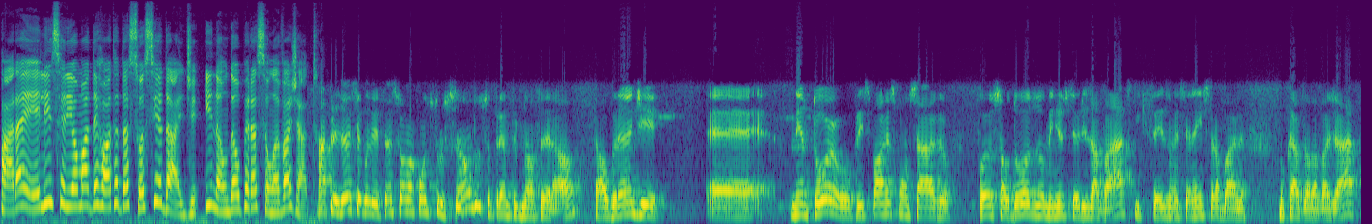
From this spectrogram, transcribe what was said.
Para ele, seria uma derrota da sociedade e não da Operação Lava Jato. A prisão em segunda instância foi uma construção do Supremo Tribunal Federal. Tá? O grande é, mentor, o principal responsável foi o saudoso ministro Teori Zavascki, que fez um excelente trabalho no caso da Lava Jato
